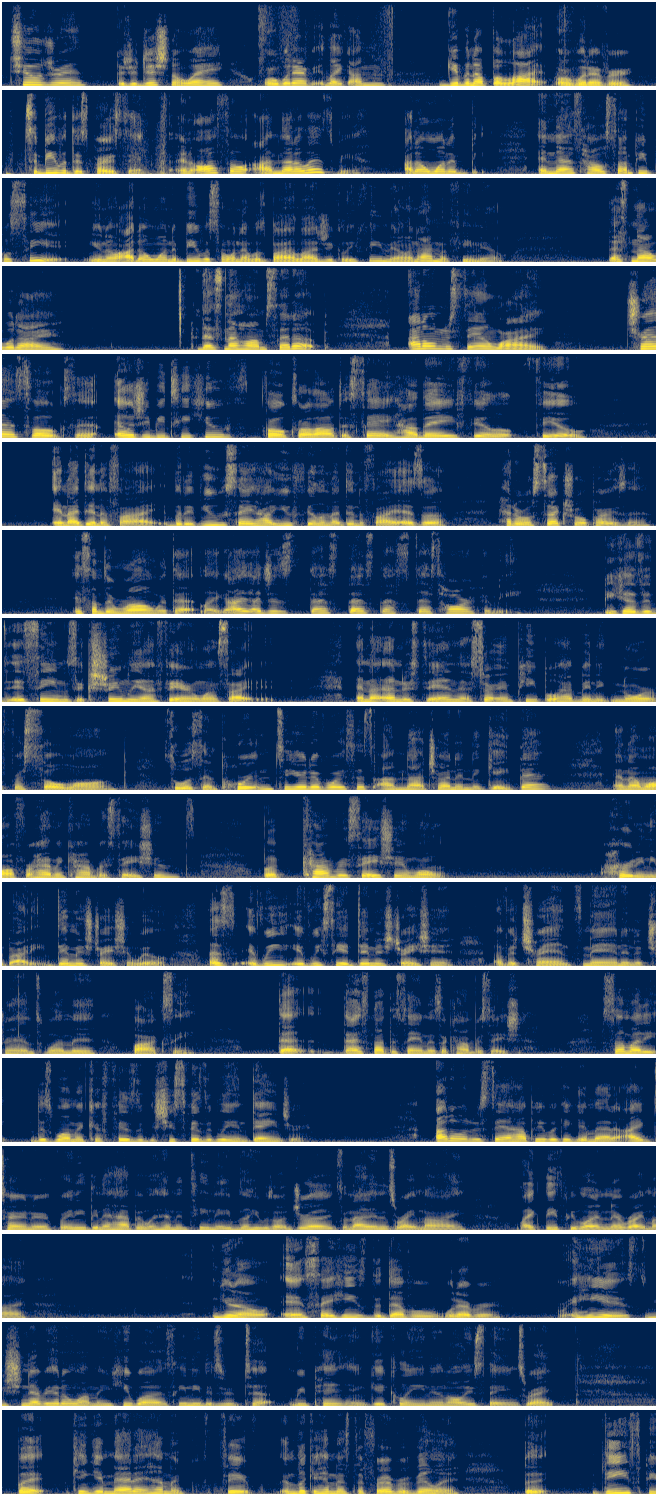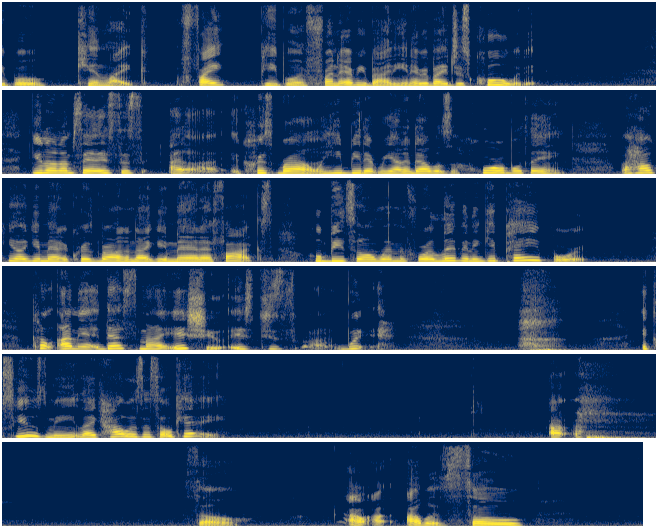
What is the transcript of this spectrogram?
children the traditional way or whatever. Like I'm giving up a lot or whatever to be with this person. And also, I'm not a lesbian. I don't want to be. And that's how some people see it. You know, I don't want to be with someone that was biologically female and I'm a female. That's not what I that's not how I'm set up. I don't understand why trans folks and LGBTQ folks are allowed to say how they feel feel and identify. But if you say how you feel and identify as a heterosexual person, it's something wrong with that. Like I, I just that's that's that's that's hard for me. Because it, it seems extremely unfair and one sided. And I understand that certain people have been ignored for so long. So it's important to hear their voices. I'm not trying to negate that. And I'm all for having conversations. But conversation won't hurt anybody. Demonstration will. Let's if we if we see a demonstration of a trans man and a trans woman boxing, that that's not the same as a conversation. Somebody this woman can physically she's physically in danger. I don't understand how people can get mad at Ike Turner for anything that happened with him and Tina, even though he was on drugs and not in his right mind. Like these people are in their right mind. You know, and say he's the devil, whatever he is. You should never hit a woman. He was. He needed to, to repent and get clean and all these things, right? But can get mad at him and and look at him as the forever villain. But these people can like fight people in front of everybody, and everybody just cool with it. You know what I'm saying? It's I, Chris Brown when he beat up Rihanna. That was a horrible thing. But how can y'all get mad at Chris Brown and not get mad at Fox, who beats on women for a living and get paid for it? Come, I mean that's my issue. It's just. Uh, Excuse me, like, how is this okay? I, so, I, I was so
